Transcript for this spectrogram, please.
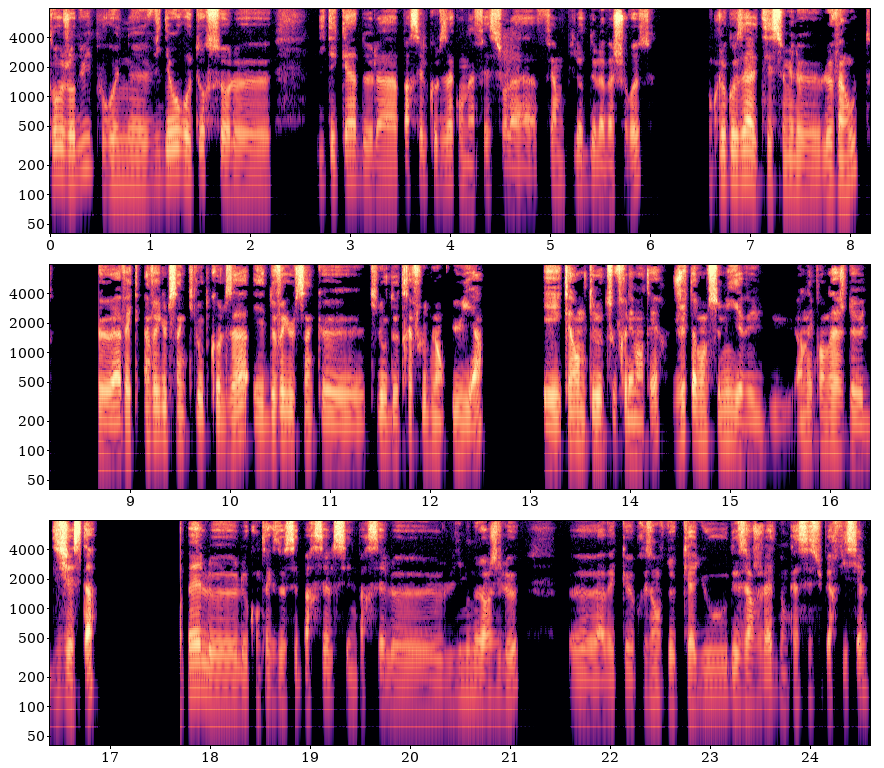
retrouve aujourd'hui pour une vidéo retour sur le l'ITK de la parcelle colza qu'on a fait sur la ferme pilote de la Vachereuse. Donc le colza a été semé le, 20 août euh, avec 1,5 kg de colza et 2,5 euh, kg de trèfle blanc UIA et 40 kg de soufre élémentaire. Juste avant le semis, il y avait eu un épandage de digesta. Je rappelle, le, le contexte de cette parcelle, c'est une parcelle euh, euh, avec présence de cailloux, des argelettes, donc assez superficielle.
